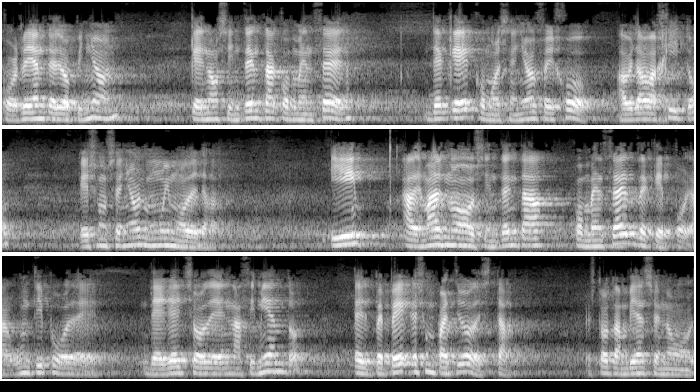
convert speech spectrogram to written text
corriente de opinión que nos intenta convencer de que, como el señor Feijó habla bajito, es un señor muy moderado. Y además nos intenta convencer de que por algún tipo de derecho de nacimiento, el PP es un partido de Estado. Esto también se nos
